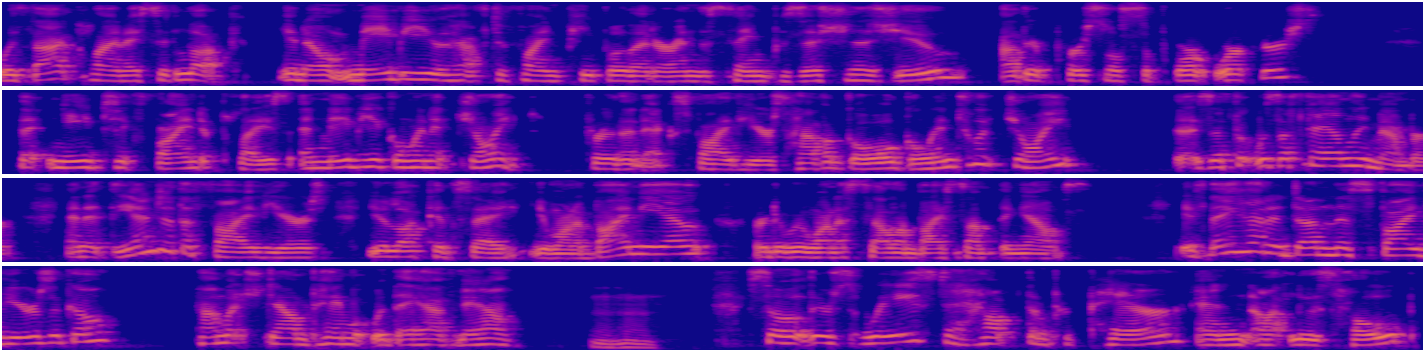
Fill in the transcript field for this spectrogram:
with that client, I said, look, you know, maybe you have to find people that are in the same position as you, other personal support workers that need to find a place. And maybe you go in at joint for the next five years, have a goal, go into a joint as if it was a family member. And at the end of the five years, you look and say, you want to buy me out or do we want to sell and buy something else? If they had done this five years ago, how much down payment would they have now? Mm-hmm. So there's ways to help them prepare and not lose hope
